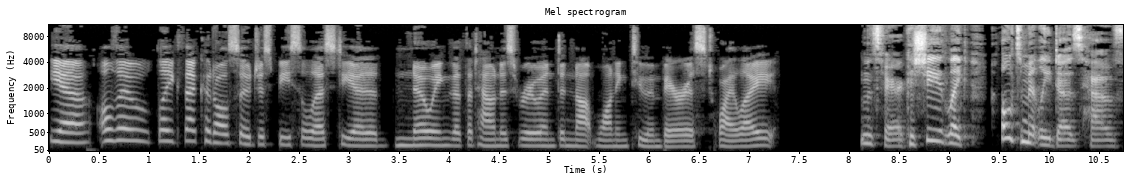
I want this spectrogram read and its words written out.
Yeah, although like that could also just be Celestia knowing that the town is ruined and not wanting to embarrass Twilight. That's fair because she like ultimately does have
